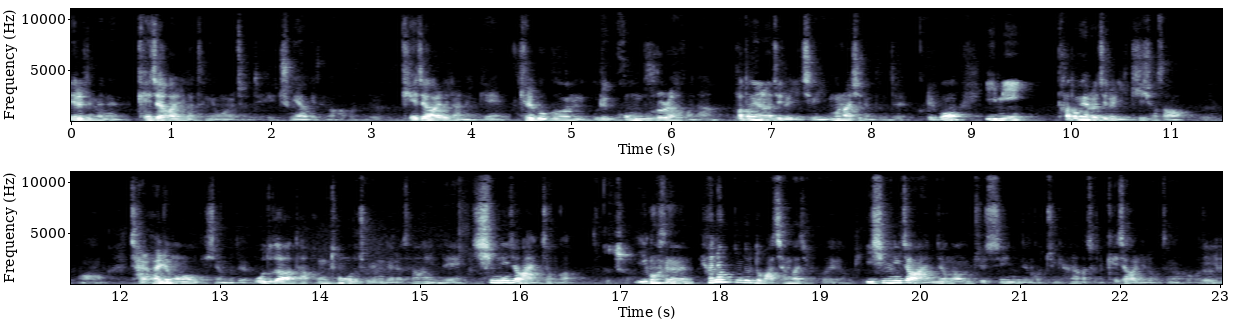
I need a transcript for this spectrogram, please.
예를 들면은 계좌 관리 같은 경우는 전 되게 중요하게 생각하거든요. 계좌 관리라는 게 결국은 우리 공부를 하거나 파동 에너지를 지금 입문하시는 분들 그리고 이미 파동 에너지를 익히셔서 어, 잘 활용하고 계시는 분들 모두 다, 다 공통으로 적용되는 상황인데 심리적 안정감 그렇죠. 이거는 현역 분들도 마찬가지일 거예요. 이 심리적 안정감을 줄수 있는 것 중에 하나가 저는 계좌 관리라고 생각하거든요.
